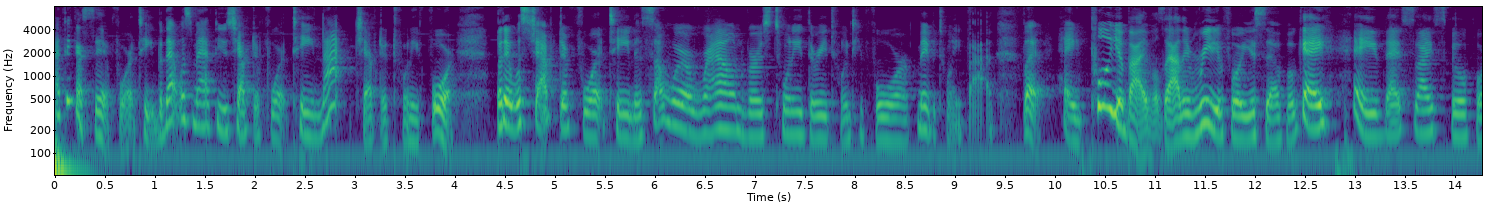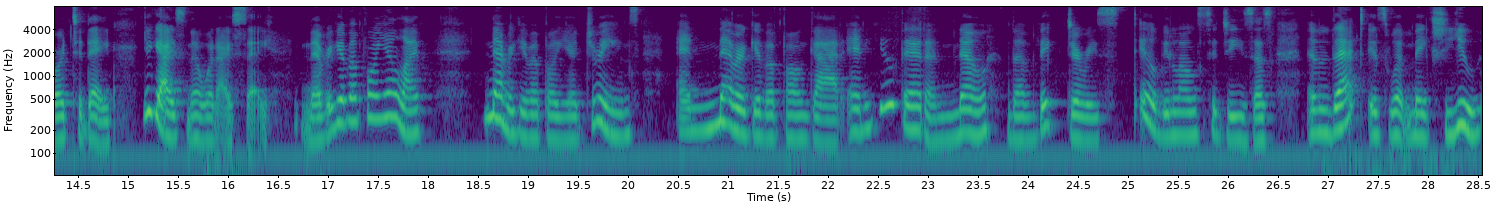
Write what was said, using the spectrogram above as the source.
I think I said 14, but that was Matthew's chapter 14, not chapter 24. But it was chapter 14 and somewhere around verse 23, 24, maybe 25. But hey, pull your Bibles out and read it for yourself, okay? Hey, that's my spill for today. You guys know what I say. Never give up on your life. Never give up on your dreams and never give up on God. And you better know the victory still belongs to Jesus. And that is what makes you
